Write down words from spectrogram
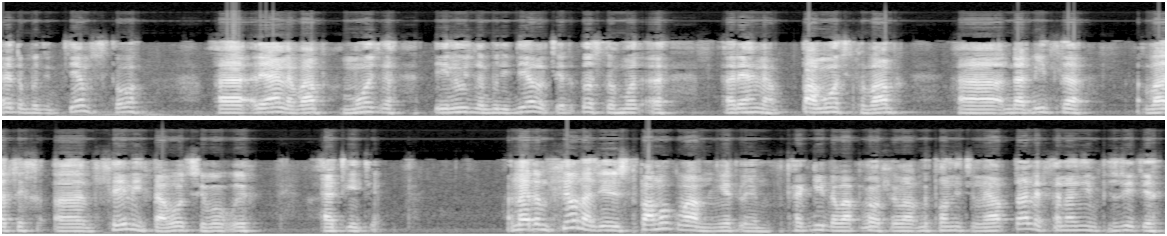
это будет тем, что э, реально вам можно и нужно будет делать, это то, что э, реально поможет вам э, добиться ваших э, целей, того, чего вы хотите. На этом все, надеюсь, что помог вам, если какие-то вопросы вам дополнительные остались, аноним пишите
